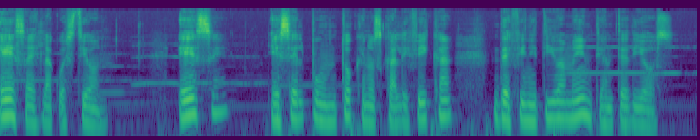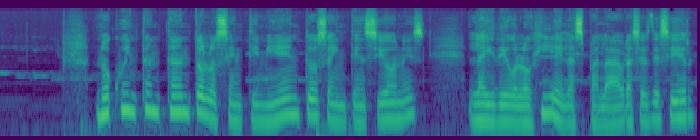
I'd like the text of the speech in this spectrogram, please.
Esa es la cuestión. Ese es el punto que nos califica definitivamente ante Dios. No cuentan tanto los sentimientos e intenciones, la ideología y las palabras, es decir,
